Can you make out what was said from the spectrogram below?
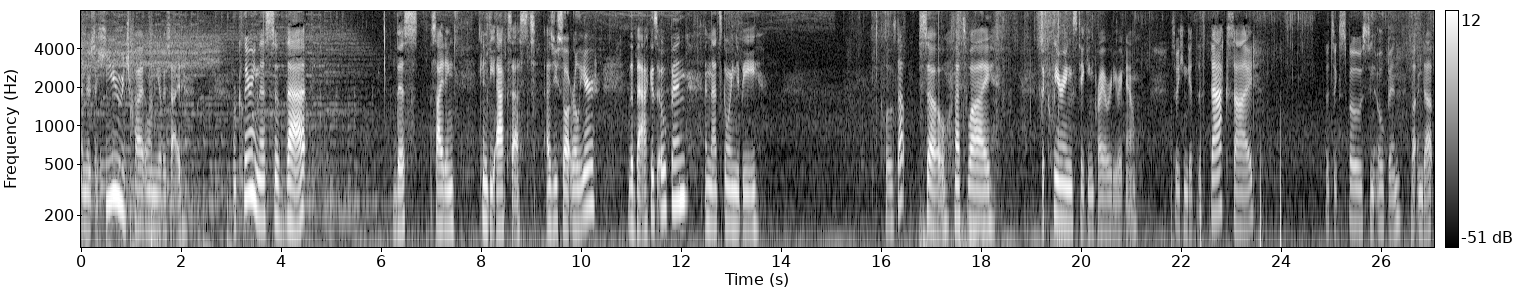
And there's a huge pile on the other side. We're clearing this so that this siding can be accessed. As you saw earlier, the back is open and that's going to be closed up. So that's why the clearing's taking priority right now. So we can get this back side that's exposed and open, buttoned up.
